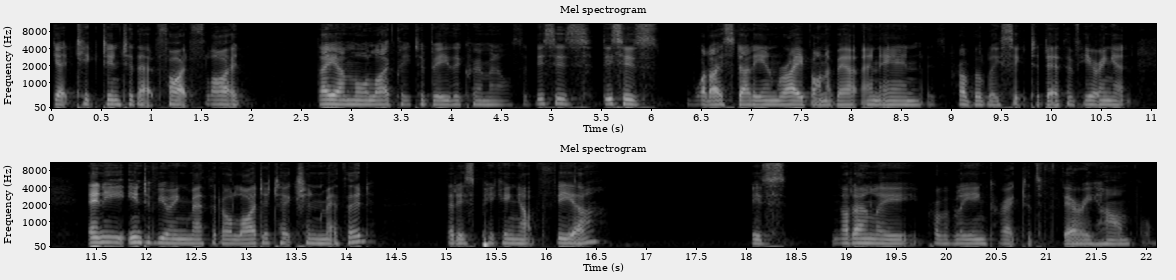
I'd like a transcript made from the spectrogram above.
get kicked into that fight flight, they are more likely to be the criminals. So this is this is what I study and rave on about, and Anne is probably sick to death of hearing it. Any interviewing method or lie detection method that is picking up fear is not only probably incorrect, it's very harmful.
